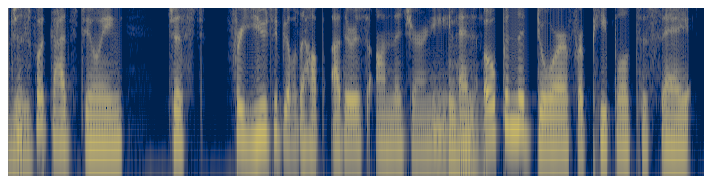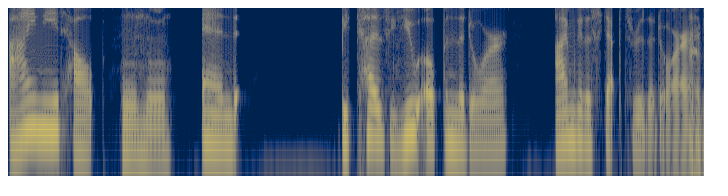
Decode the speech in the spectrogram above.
just mm-hmm. what God's doing, just for you to be able to help others on the journey and open the door for people to say, "I need help," Mhm. and because you opened the door. I'm going to step through the door. And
